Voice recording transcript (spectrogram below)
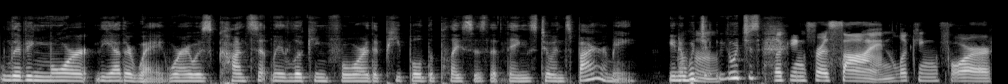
living more the other way where I was constantly looking for the people, the places, the things to inspire me. You know, which which is looking for a sign, looking for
